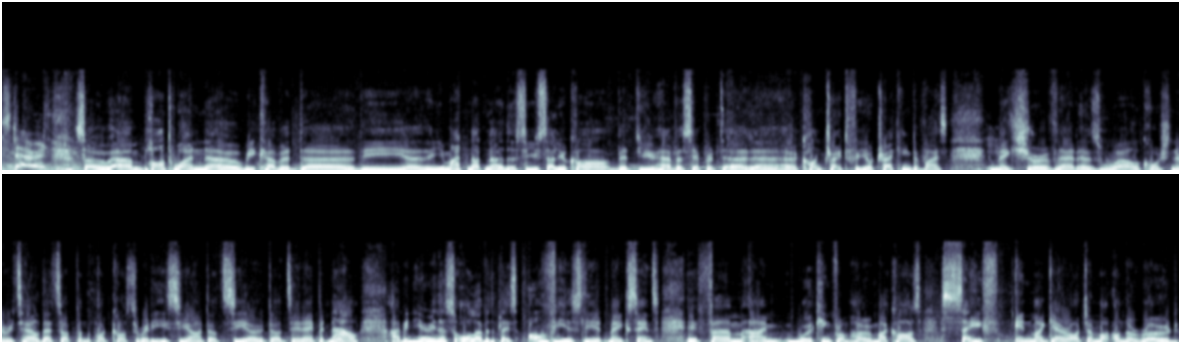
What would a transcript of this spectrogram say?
Yes, Darren. So, um, part one, uh, we covered uh, the. Uh, you might not know this. You sell your car, but you have a separate uh, uh, contract for your tracking device. Make sure of that as well. Cautionary tale, that's up on the podcast already, ecr.co.za. But now, I've been hearing this all over the place. Obviously, it makes sense. If um, I'm working from home, my car's safe in my garage, I'm not on the road,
